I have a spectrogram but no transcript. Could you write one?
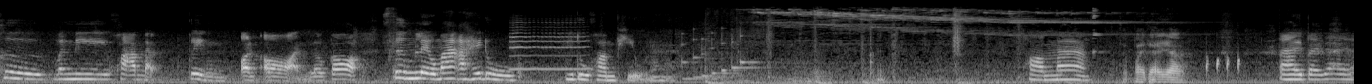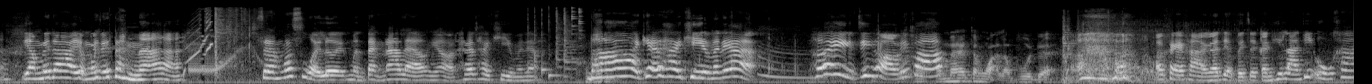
คือมันมีความแบบกลิ่นอ่อนๆ แล้วก็ซึมเร็วมากอะให้ดูให้ดูความผิวนะคะพร้อมมาก จะไปได้ยังไปไปได้นะยังไม่ได้ยังไม่ได้แต่งหน้าแสดงว่าสวยเลยเหมือนแต่งหน้าแล้วอย่างเงี้ยเหรอแค่ทาครีมมาเนี่ย บ้าแค่ทาครีมมาเนี่ย เฮ้ย จริงเหรอพี่ป๊อป เขาไม่ให้จังหวะเราพูดด้วย โอเคค่ะงั้นเดี๋ยวไปเจอกันที่ร้านพี่อูค่ะ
